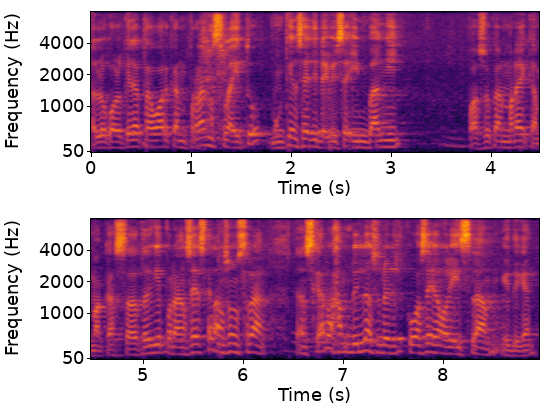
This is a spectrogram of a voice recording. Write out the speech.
lalu kalau kita tawarkan perang setelah itu, mungkin saya tidak bisa imbangi pasukan mereka. Maka strategi perang saya, saya langsung serang. Dan sekarang Alhamdulillah sudah dikuasai oleh Islam, gitu kan.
